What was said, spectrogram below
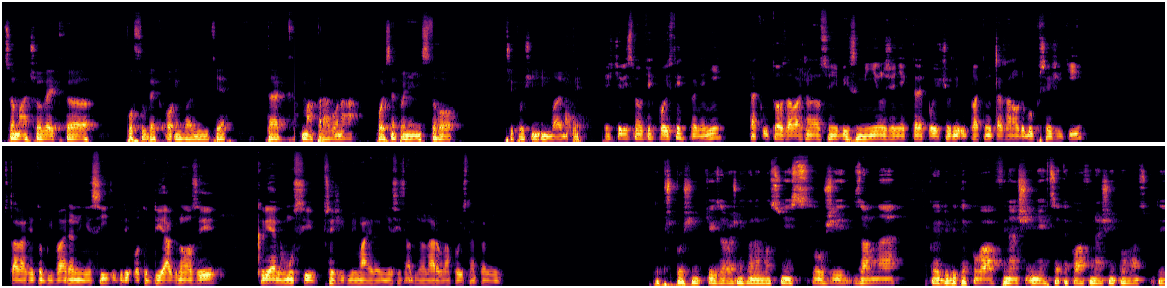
co má člověk eh, posudek o invaliditě, tak má právo na pojistné plnění z toho připojištění invalidity. Ještě když jsme u těch pojistných plnění, tak u toho závažného ocenění bych zmínil, že některé pojišťovny uplatňují tzv. dobu přežití. Standardně to bývá jeden měsíc, kdy od diagnózy klient musí přežít minimálně jeden měsíc, aby měl nárok na pojistné plnění. To připojištění těch závažných onemocnění slouží za mne, jako kdyby taková finanční injekce, taková finanční pomoc, kdy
